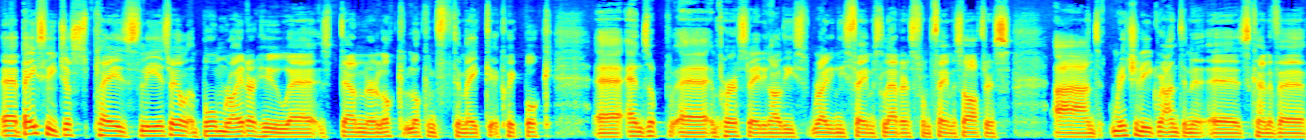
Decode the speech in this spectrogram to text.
Uh, basically, just plays Lee Israel, a bum writer who uh, is down in her luck, looking to make a quick book. Uh, ends up uh, impersonating all these, writing these famous letters from famous authors, and Richard E. Granton is kind of a,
